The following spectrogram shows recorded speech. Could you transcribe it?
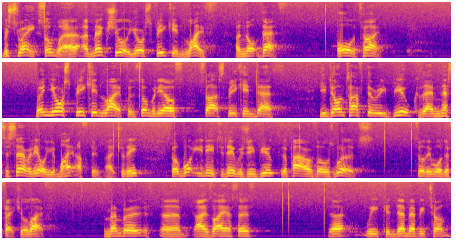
restraint somewhere and make sure you're speaking life and not death all the time. When you're speaking life and somebody else starts speaking death, you don't have to rebuke them necessarily, or you might have to actually, but what you need to do is rebuke the power of those words so they won't affect your life. Remember, uh, Isaiah says that we condemn every tongue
